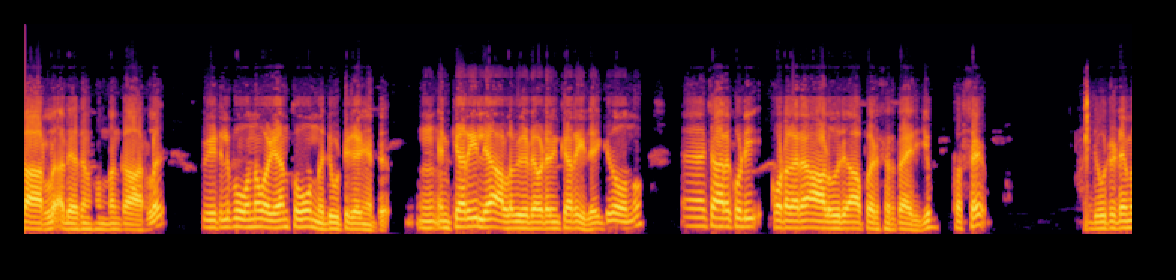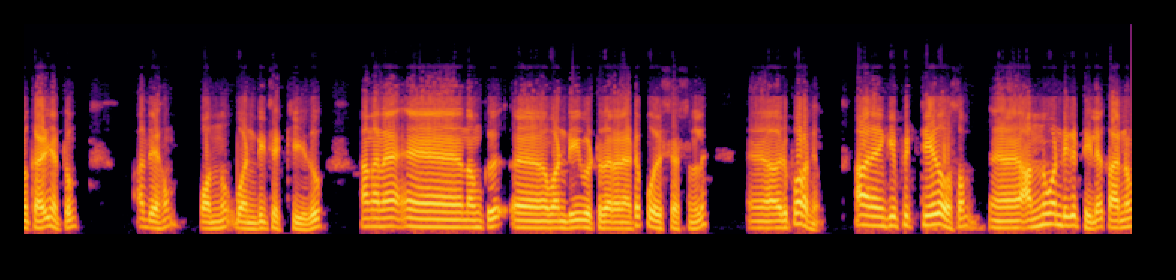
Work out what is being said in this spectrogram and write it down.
കാറിൽ അദ്ദേഹത്തിന് സ്വന്തം കാറിൽ വീട്ടിൽ പോകുന്ന വഴിയാന്ന് തോന്നുന്നു ഡ്യൂട്ടി കഴിഞ്ഞിട്ട്. എനിക്കറിയില്ല ആളുടെ വീട് എവിടെ എനിക്കറിയില്ല. എനിക്ക് തോന്നുന്നു ചാലക്കുടി കൊടകര ആളൂർ ആ പരിസരത്തായിരിക്കും. പക്ഷേ ഡ്യൂട്ടി ടൈം കഴിഞ്ഞിട്ടും അദ്ദേഹം വന്നു വണ്ടി ചെക്ക് ചെയ്തു. അങ്ങനെ നമുക്ക് വണ്ടി വിട്ടുതരാനായിട്ട് പോലീസ് സ്റ്റേഷനിൽ അവർ പറഞ്ഞു. അങ്ങനെ എനിക്ക് പിറ്റേ ദിവസം അന്ന് വണ്ടി കിട്ടിയില്ല. കാരണം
